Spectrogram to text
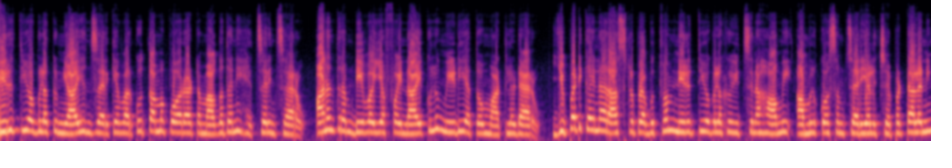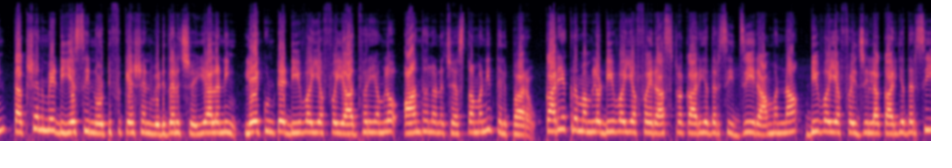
నిరుద్యోగులకు న్యాయం జరిగే వరకు తమ పోరాటం ఆగదని హెచ్చరించారు. అనంతరం డివైఎఫ్ఐ నాయకులు మీడియాతో మాట్లాడారు. ఇప్పటికైనా రాష్ట్ర ప్రభుత్వం నిరుద్యోగులకు ఇచ్చిన హామీ అమలు కోసం చర్యలు చేపట్టాలని తక్షణమే డీఎస్సీ నోటిఫికేషన్ విడుదల చేయాలని లేకుంటే డివైఎఫ్ఐ ఆధ్వర్యంలో ఆందోళన చేస్తామని తెలిపారు. కార్యక్రమంలో డివైఎఫ్ఐ రాష్ట్ర కార్యదర్శి జి రామన్న డివైఎఫ్ఐ జిల్లా కార్యదర్శి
